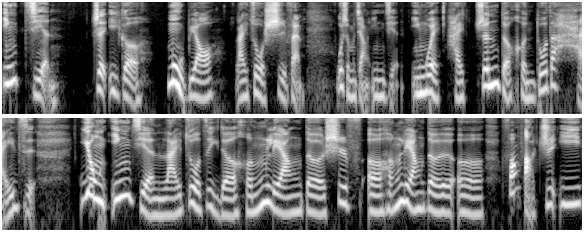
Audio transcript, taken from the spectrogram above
英简这一个目标来做示范，为什么讲英简？因为还真的很多的孩子。用英检来做自己的衡量的是呃衡量的呃方法之一，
